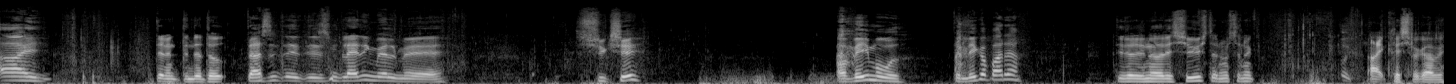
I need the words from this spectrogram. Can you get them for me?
Ej. Den er, den er død. Der er sådan, det, det er sådan en blanding mellem øh, succes og vemod. Den ligger bare der. Det der det er noget af det sygeste, jeg nogensinde Ui. Nej, Chris, hvad gør vi?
